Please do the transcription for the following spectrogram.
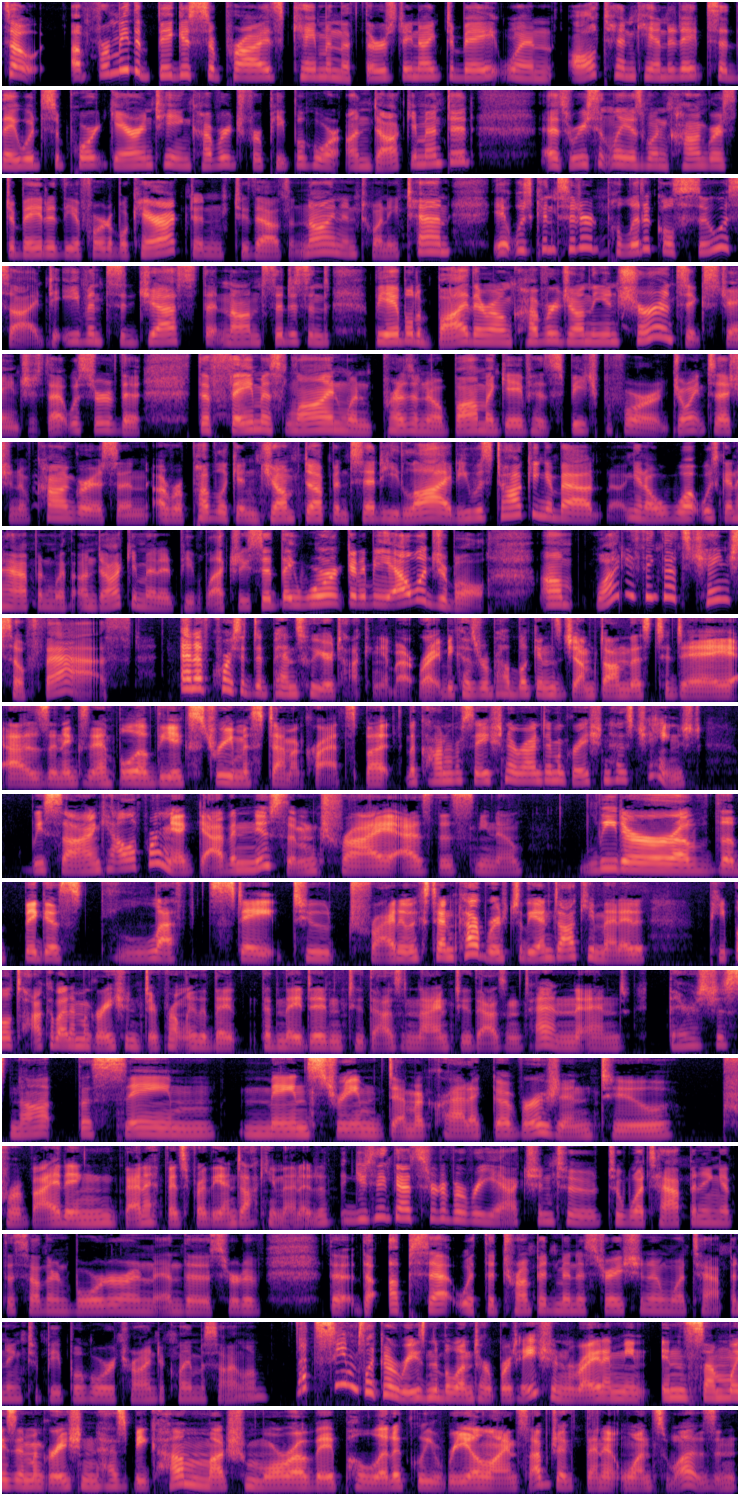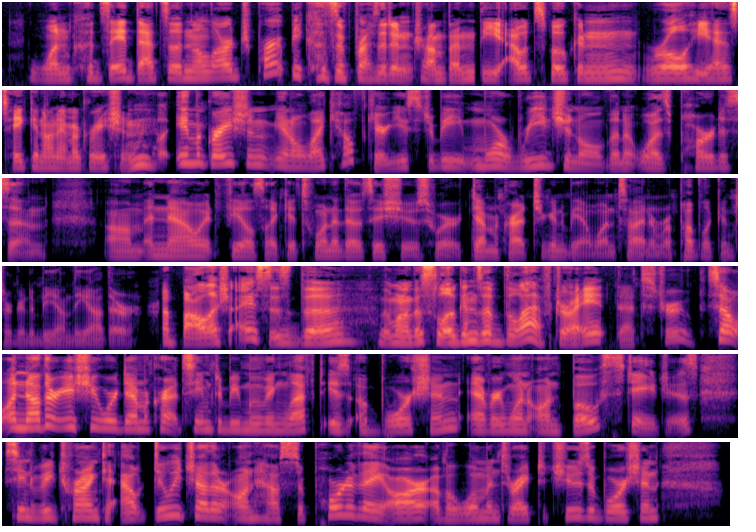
So, uh, for me, the biggest surprise came in the Thursday night debate when all 10 candidates said they would support guaranteeing coverage for people who are undocumented. As recently as when Congress debated the Affordable Care Act in 2009 and 2010, it was considered political suicide to even suggest that non citizens be able to buy their own coverage on the insurance exchanges. That was sort of the, the famous line when President Obama gave his speech before a joint session of Congress and a Republican jumped up and said he lied. He was talking about, you know, what was going to happen with undocumented undocumented people actually said they weren't going to be eligible. Um, why do you think that's changed so fast? And of course, it depends who you're talking about, right? Because Republicans jumped on this today as an example of the extremist Democrats, but the conversation around immigration has changed. We saw in California Gavin Newsom try as this, you know, leader of the biggest left state to try to extend coverage to the undocumented people talk about immigration differently than they, than they did in 2009, 2010, and there's just not the same mainstream democratic aversion to providing benefits for the undocumented. You think that's sort of a reaction to, to what's happening at the southern border and, and the sort of the, the upset with the Trump administration and what's happening to people who are trying to claim asylum? That seems like a reasonable interpretation, right? I mean, in some ways, immigration has become much more of a politically realigned subject than it once was. And one could say that's in a large part because of President Trump and the outspoken role he has taken on immigration. Immigration, you know, like healthcare, used to be more regional than it was partisan. Um, and now it feels like it's one of those issues where Democrats are going to be on one side and Republicans are going to be on the other. Abolish ICE is the one of the slogans of the left, right? That's true. So another issue where Democrats seem to be moving left is abortion. Everyone on both stages seem to be trying to outdo each other on how supportive they are of a woman's right to choose abortion.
